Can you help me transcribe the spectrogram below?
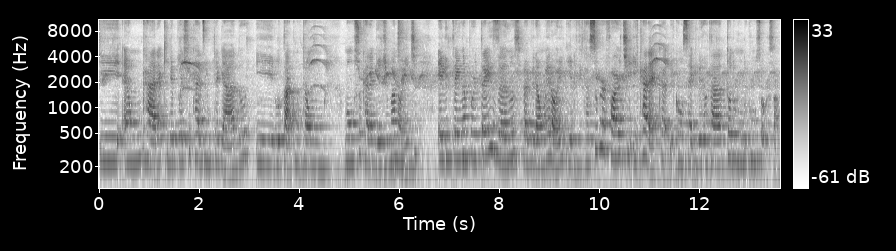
que é um cara que depois de ficar desempregado e lutar contra um monstro caranguejo humanoide, ele treina por três anos pra virar um herói e ele fica super forte e careca e consegue derrotar todo mundo com um soco só.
